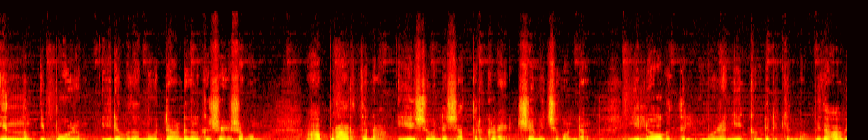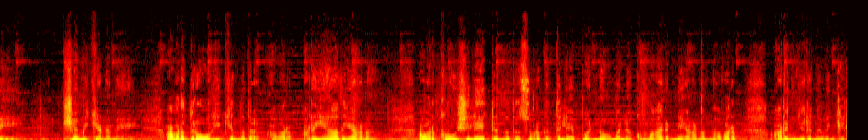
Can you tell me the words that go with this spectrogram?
ഇന്നും ഇപ്പോഴും ഇരുപത് നൂറ്റാണ്ടുകൾക്ക് ശേഷവും ആ പ്രാർത്ഥന യേശുവിന്റെ ശത്രുക്കളെ ക്ഷമിച്ചുകൊണ്ട് ഈ ലോകത്തിൽ മുഴങ്ങിക്കൊണ്ടിരിക്കുന്നു. പിതാവേ ക്ഷമിക്കണമേ. അവർ ദ്രോഹിക്കുന്നത് അവർ അറിയാതെയാണ്. അവർ ക്രൂശിലേറ്റുന്നത് സ്വർഗത്തിലെ പൊന്നോമന കുമാരനെയാണെന്നവർ അറിഞ്ഞിരുന്നുവെങ്കിൽ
